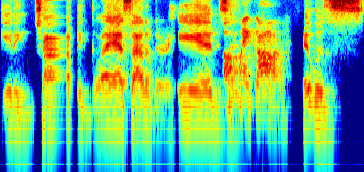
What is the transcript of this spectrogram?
getting trying get glass out of their heads. Oh my god. It was,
